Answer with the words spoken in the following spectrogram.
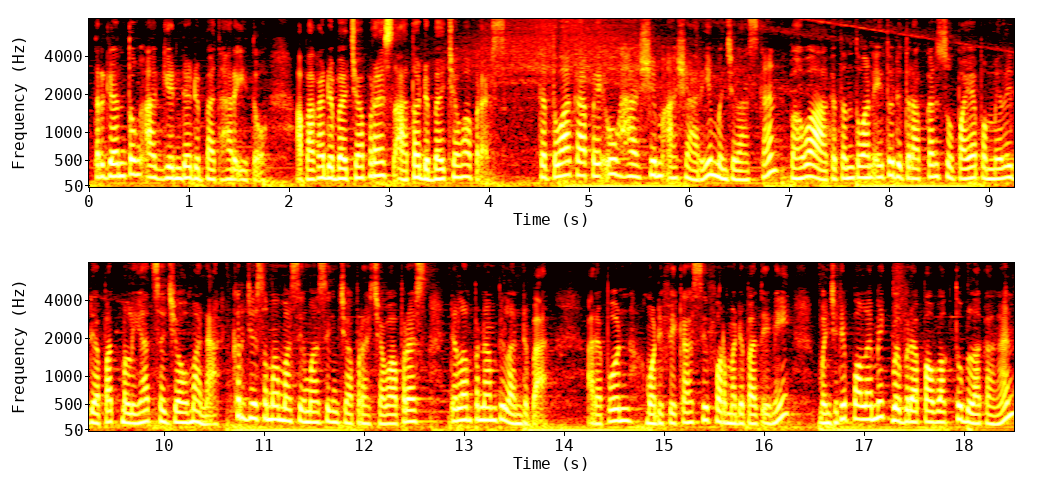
tergantung agenda debat hari itu, apakah debat capres atau debat cawapres. Ketua KPU Hashim Asyari menjelaskan bahwa ketentuan itu diterapkan supaya pemilih dapat melihat sejauh mana kerjasama masing-masing capres-cawapres dalam penampilan debat. Adapun modifikasi format debat ini menjadi polemik beberapa waktu belakangan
